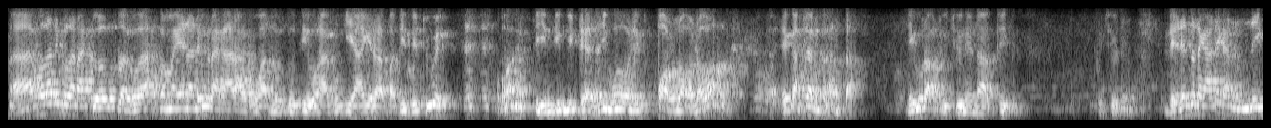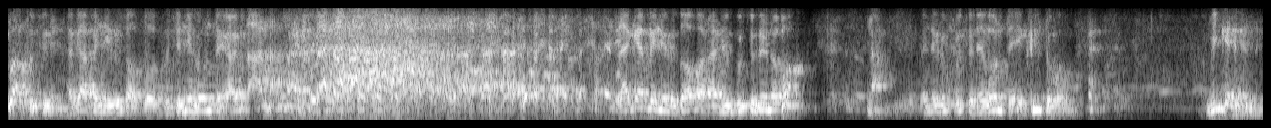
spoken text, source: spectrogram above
Ah, malah di keluar aku bahwa permainan itu ora arah kuat nututi wong aku kiai rapat itu duit. Wah, diintimidasi mau di polno no. Ya kadang bantah. Niku ora bojone Nabi. Bojone. Dene senengane kan niku bojone. Agak ben niru sapa? Bojone lonte. Aku tak anak. Lagi ben niru sapa? Ora niru bojone napa? Nabi. Ben niru bojone lonte gendong. Mikir.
